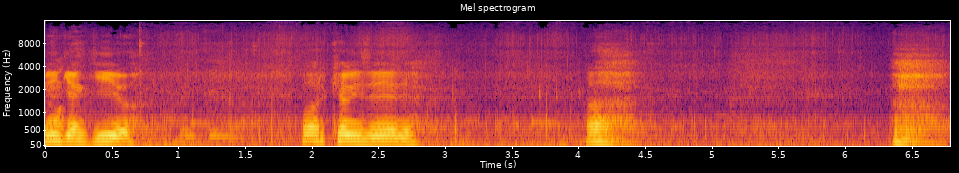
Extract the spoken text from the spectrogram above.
Minchia anch'io. Porca miseria. Ah. Ah.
